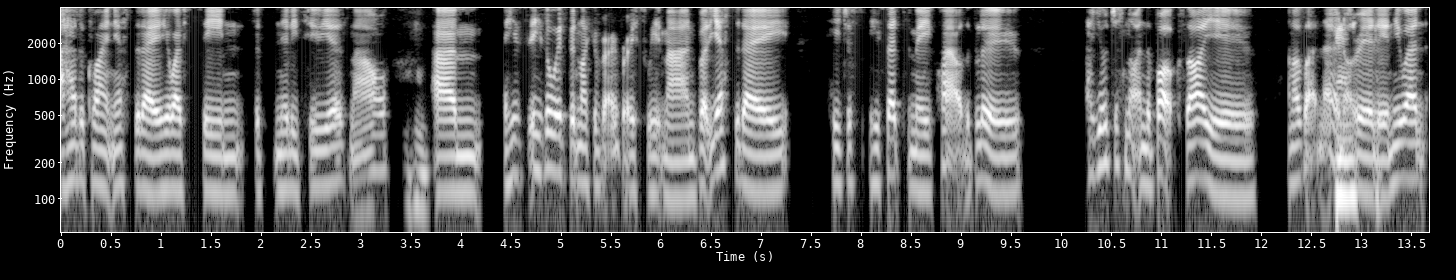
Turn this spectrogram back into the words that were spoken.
i had a client yesterday who i've seen for nearly two years now Mhm. um he's he's always been like a very very sweet man but yesterday he just he said to me quite out of the blue oh, you're just not in the box are you and i was like no not Mhm. really and he went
